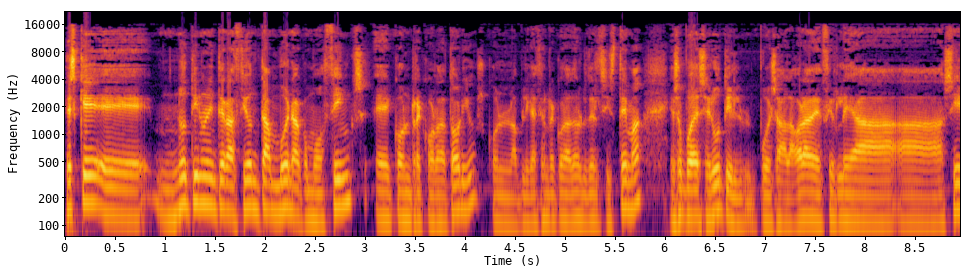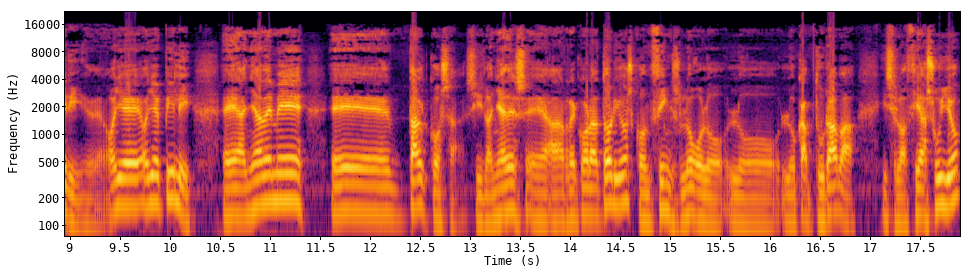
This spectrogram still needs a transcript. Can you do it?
es que eh, no tiene una integración tan buena como Things eh, con recordatorios, con la aplicación recordatorios del sistema. Eso puede ser útil, pues a la hora de decirle a, Siri, oye, oye Pili, eh, añádeme tal cosa. Si lo añades a recordatorios, con Things luego lo, lo, capturaba y se lo hacía suyo.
